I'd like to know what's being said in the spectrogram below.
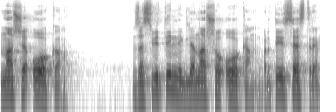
наше око, за світильник для нашого ока. Брати і сестри,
